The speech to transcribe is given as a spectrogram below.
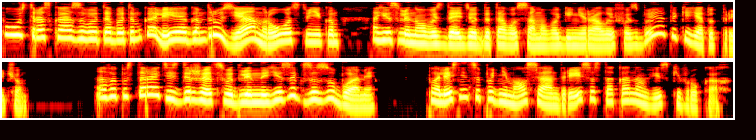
Пусть рассказывают об этом коллегам, друзьям, родственникам. А если новость дойдет до того самого генерала ФСБ, таки я тут при чем? А вы постарайтесь держать свой длинный язык за зубами. По лестнице поднимался Андрей со стаканом виски в руках.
